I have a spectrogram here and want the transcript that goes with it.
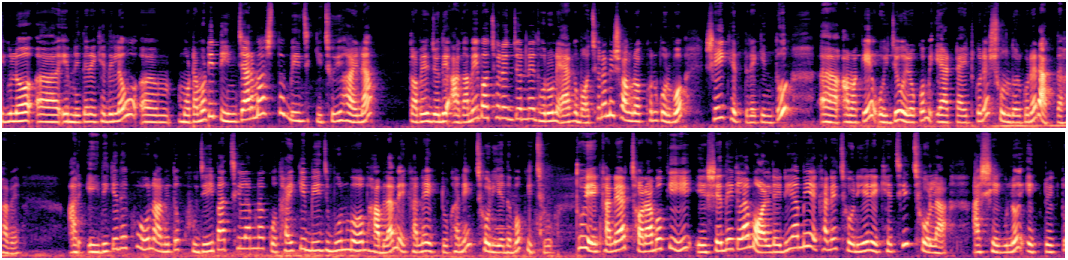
এগুলো এমনিতে রেখে দিলেও মোটামুটি তিন চার মাস তো বীজ কিছুই হয় না। তবে যদি আগামী বছরের জন্য ধরুন এক বছর আমি সংরক্ষণ করব, সেই ক্ষেত্রে কিন্তু আমাকে ওই যে ওই রকম এয়ার টাইট করে সুন্দর করে রাখতে হবে। আর এইদিকে দেখুন, আমি তো খুঁজেই পাচ্ছিলাম না কোথায় কি বীজ বুনবো, ভাবলাম এখানে একটুখানি ছড়িয়ে দেবো কিছু। তো এখানে আর ছড়াবো কি? এসে দেখলাম অলরেডি আমি এখানে ছড়িয়ে রেখেছি ছোলা, আর সেগুলো একটু একটু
